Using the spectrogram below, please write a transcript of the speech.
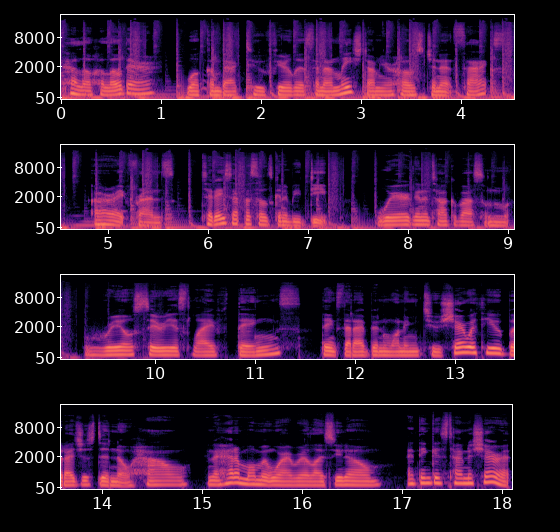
Hello, hello there. Welcome back to Fearless and Unleashed. I'm your host, Jeanette Sachs. All right, friends, today's episode is going to be deep we're going to talk about some real serious life things, things that I've been wanting to share with you, but I just didn't know how. And I had a moment where I realized, you know, I think it's time to share it.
